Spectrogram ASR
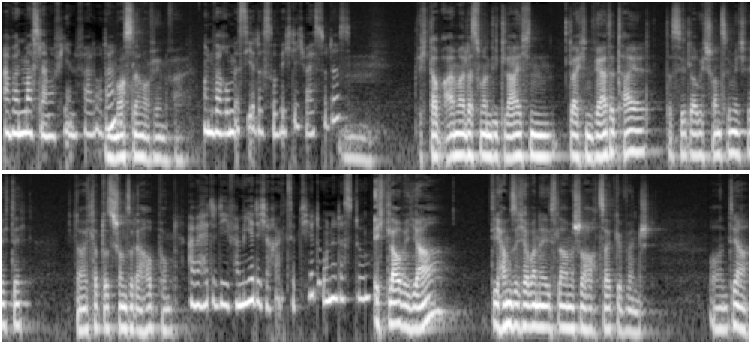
Aber ein Moslem auf jeden Fall, oder? Ein Moslem auf jeden Fall. Und warum ist ihr das so wichtig, weißt du das? Hm. Ich glaube einmal, dass man die gleichen, gleichen Werte teilt. Das ist ihr, glaube ich, schon ziemlich wichtig. Ich glaube, ich glaub, das ist schon so der Hauptpunkt. Aber hätte die Familie dich auch akzeptiert, ohne dass du. Ich glaube ja. Die haben sich aber eine islamische Hochzeit gewünscht. Und ja,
